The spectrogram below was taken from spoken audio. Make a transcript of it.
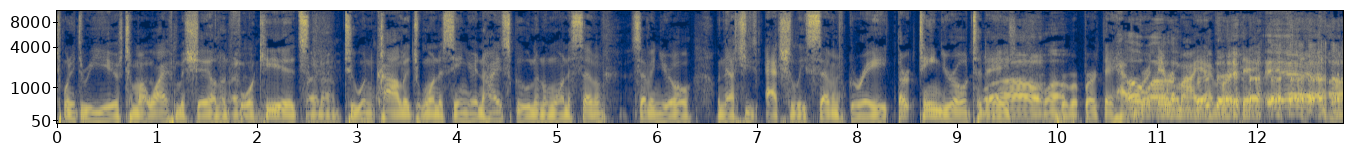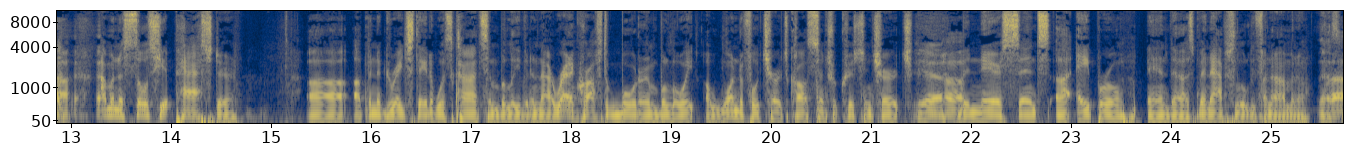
23 years to my wife Michelle and four kids, Right two in college, one a senior in high school, and one a seven seven year old. Well, now she's actually seventh grade, 13 year old today. Wow. Her birthday. Happy Oh, birthday, wow, happy Ramaya. Happy birthday. birthday. uh, I'm an associate pastor. Uh, up in the great state of Wisconsin, believe it or not, right across the border in Beloit, a wonderful church called Central Christian Church. Yeah. been there since uh, April, and uh, it's been absolutely phenomenal. That's Wow.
